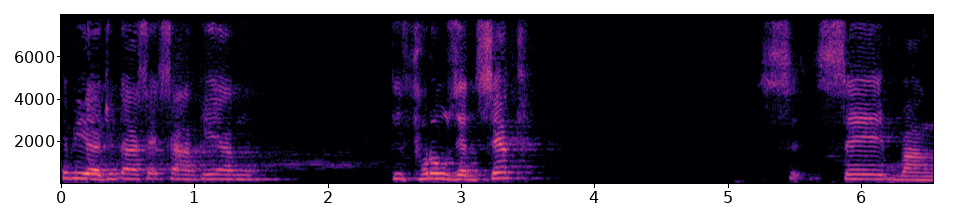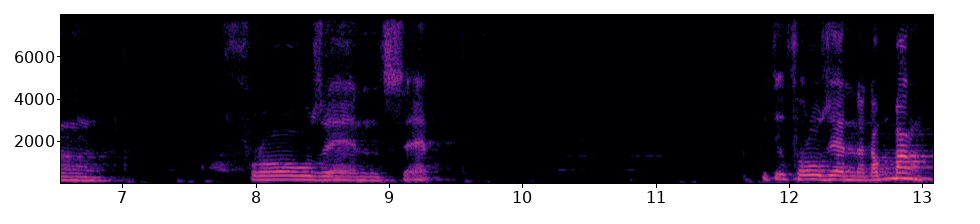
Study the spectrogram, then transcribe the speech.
Thế bây giờ chúng ta sẽ sang cái um, cái frozen set. C bằng frozen set. Cái chữ frozen là đóng băng.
